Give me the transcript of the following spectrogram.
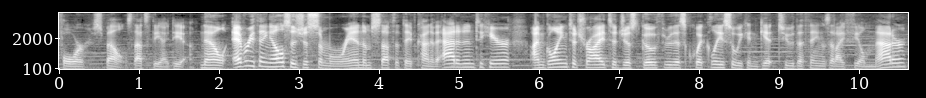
for spells. That's the idea. Now, everything else is just some random stuff that they've kind of added into here. I'm going to try to just go through this quickly so we can get to the things that I feel matter,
